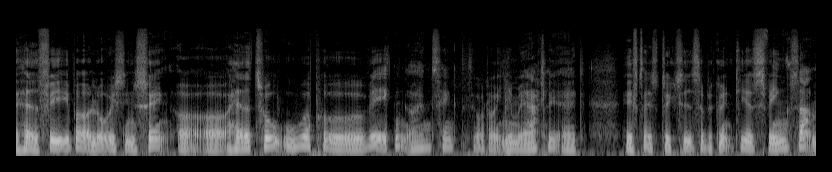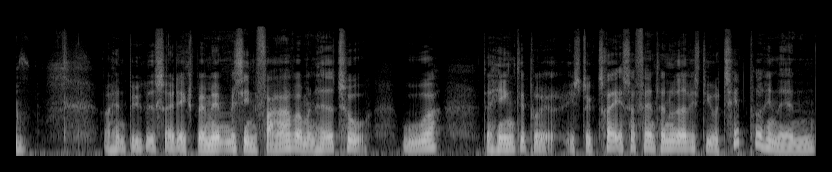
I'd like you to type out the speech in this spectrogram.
havde feber og lå i sin seng og, og havde to uger på væggen, og han tænkte, det var da egentlig mærkeligt, at efter et stykke tid, så begyndte de at svinge sammen. Og han byggede så et eksperiment med sin far, hvor man havde to uger, der hængte på et stykke træ, så fandt han ud af, at hvis de var tæt på hinanden,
